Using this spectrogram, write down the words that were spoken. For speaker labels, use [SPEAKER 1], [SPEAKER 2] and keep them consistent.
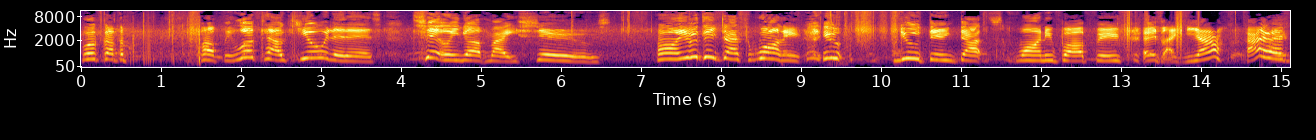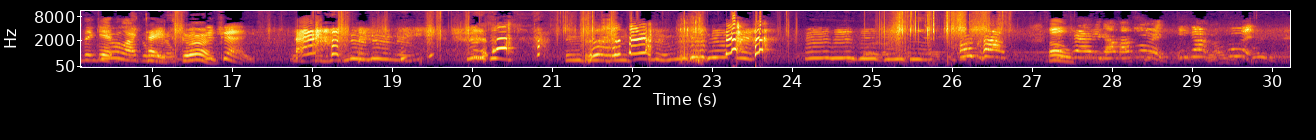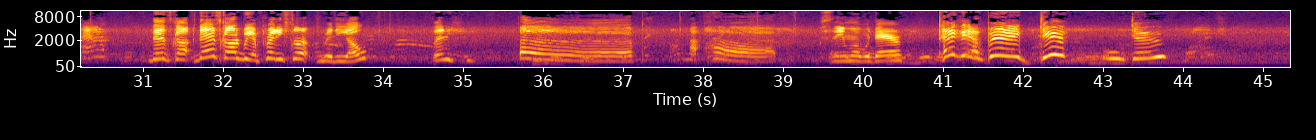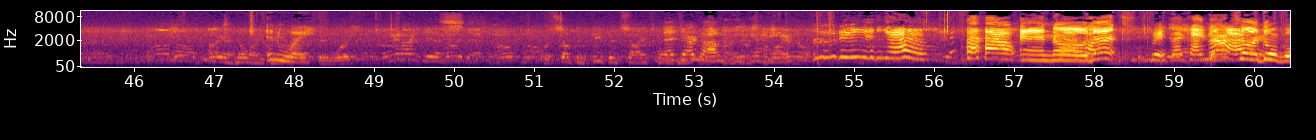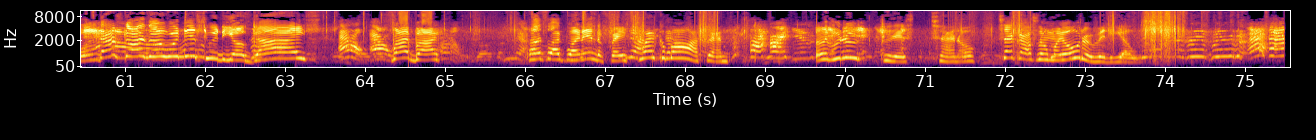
[SPEAKER 1] Look at the puppy. Look how cute it is. Chewing up my shoes. Oh, you think that's funny? You you think that's funny, puppy? It's like, yeah, I,
[SPEAKER 2] I think
[SPEAKER 1] it
[SPEAKER 2] you like
[SPEAKER 1] tastes good. oh,
[SPEAKER 2] He got my foot. He got my foot.
[SPEAKER 1] This got this got to be a pretty short video. But pup, a pup. See him over there, taking a big dip. Oh, dude. Anyway.
[SPEAKER 3] But something deep inside told
[SPEAKER 2] That's
[SPEAKER 3] me
[SPEAKER 2] your
[SPEAKER 3] it was
[SPEAKER 2] dog.
[SPEAKER 3] time
[SPEAKER 2] You
[SPEAKER 3] to
[SPEAKER 2] can
[SPEAKER 3] stop.
[SPEAKER 2] hear.
[SPEAKER 1] Yeah. And no, uh, that's
[SPEAKER 2] That kind of
[SPEAKER 1] that's so adorable. And that's gonna do it with this video, guys.
[SPEAKER 2] Ow, ow.
[SPEAKER 1] Bye bye.
[SPEAKER 2] Ow. Yeah.
[SPEAKER 1] Like one in the face, Like, wake 'em off, and if you're new to this channel, check out some of my older videos.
